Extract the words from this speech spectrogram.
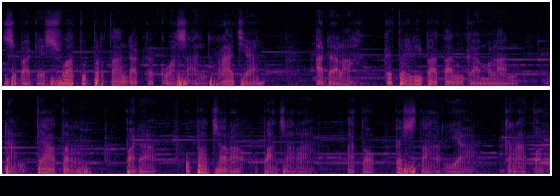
sebagai suatu pertanda kekuasaan raja adalah keterlibatan gamelan dan teater pada upacara-upacara atau pesta ria keraton.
